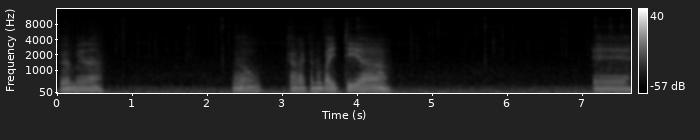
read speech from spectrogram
câmera, não, caraca, não vai ter a, é,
